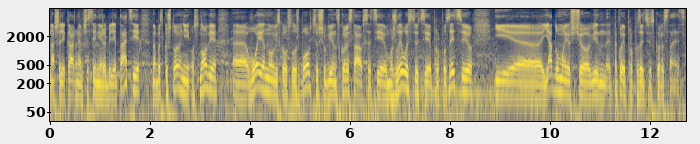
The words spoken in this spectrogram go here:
наша лікарня в частині реабілітації на безкоштовній основі е, воїну, військовослужбовцю, щоб він скористався цією можливістю, цією пропозицією. І е, я думаю, що він такою пропозицією скористається.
